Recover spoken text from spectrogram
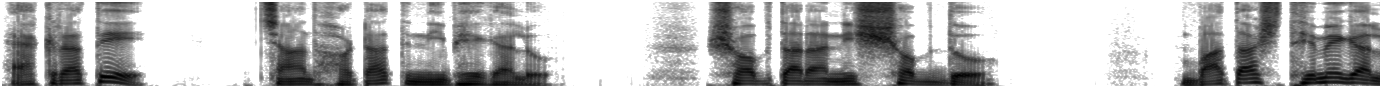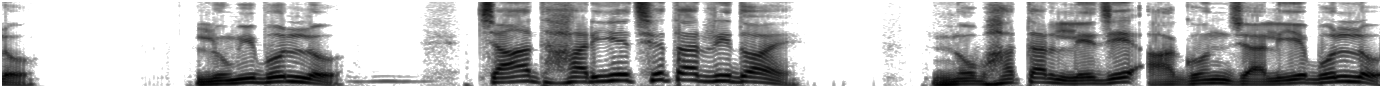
এক রাতে চাঁদ হঠাৎ নিভে গেল। সব তারা নিঃশব্দ। বাতাস থেমে গেল। লুমি বলল, চাঁদ হারিয়েছে তার হৃদয়। নোভা তার লেজে আগুন জ্বালিয়ে বলল,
